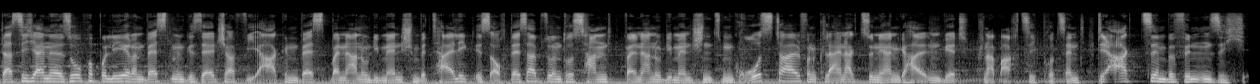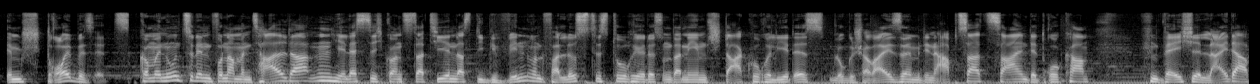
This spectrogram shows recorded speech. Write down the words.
Dass sich eine so populäre Investmentgesellschaft wie Ark Invest bei Nano Dimension beteiligt, Projekt ist auch deshalb so interessant, weil Nano Dimension zum Großteil von Kleinaktionären gehalten wird. Knapp 80% der Aktien befinden sich im Streubesitz. Kommen wir nun zu den Fundamentaldaten. Hier lässt sich konstatieren, dass die Gewinn- und Verlusthistorie des Unternehmens stark korreliert ist, logischerweise mit den Absatzzahlen der Drucker welche leider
